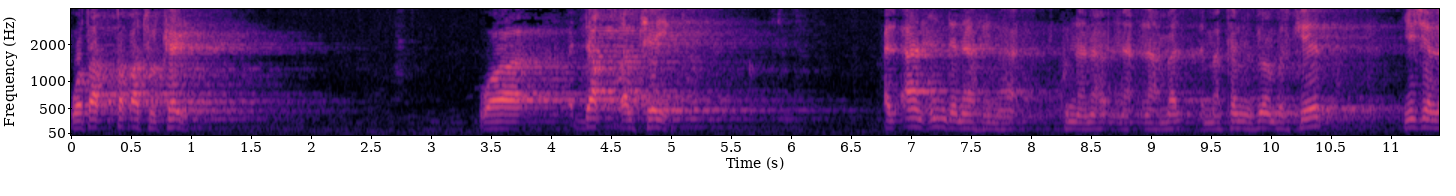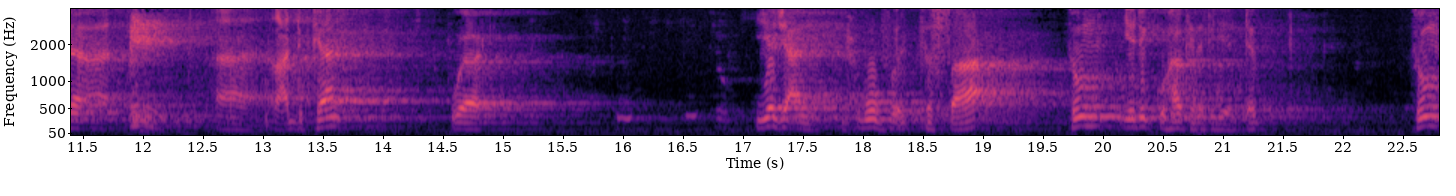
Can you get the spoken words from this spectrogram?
وطقطقة الكيل ودق الكيل. الآن عندنا فيما كنا نعمل لما كانوا يبيعون بالكيل يجي آه، على الدكان ويجعل الحبوب في الصاع ثم يدقه هكذا باليد دق. ثم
